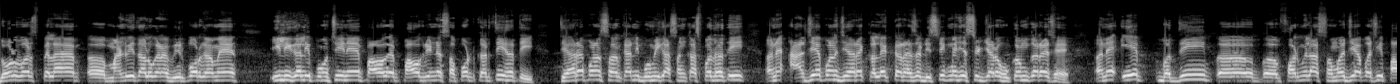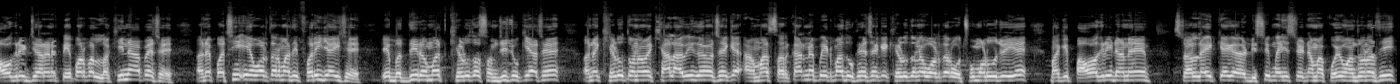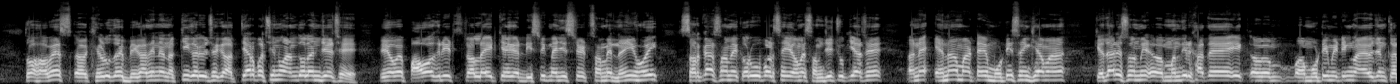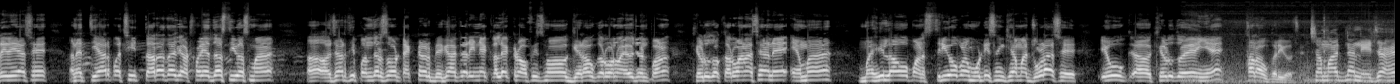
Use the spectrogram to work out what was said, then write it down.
દોઢ વર્ષ પહેલાં માંડવી તાલુકાના વીરપોર ગામે ઇલીગલી પહોંચીને પાવર પાવરગ્રીડને સપોર્ટ કરતી હતી, ત્યારે પણ સરકારની ભૂમિકા શંકાસ્પદ હતી અને આજે પણ જ્યારે collector as a district magistrate જ્યારે હુકમ કરે છે અને એ બધી ફોર્મ્યુલા સમજ્યા પછી પાવરગ્રીડ જ્યારે એને પેપર પર લખીને આપે છે અને પછી એ વળતરમાંથી ફરી જાય છે, એ બધી રમત ખેડૂતો સમજી ચૂક્યા છે અને ખેડૂતોને હવે ખ્યાલ આવી ગયો છે કે આમાં સરકારને પેટમાં દુખે છે કે ખેડૂતોને વળતર ઓછું મળવું જોઈએ. બાકી પાવરગ્રીડ અને સ્ટરલાઇટ કે ડિસ્ટ્રિક્ટ મેજિસ્ટ્રેટમાં કોઈ વાંધો નથી. તો હવે ખેડૂતોએ ભેગા થઈને નક્કી કર્યું છે કે અત્યાર પછીનું આંદોલન જે છે, એ હવે પાવરગ્રીડ સ્ટરલાઇટ કે ડિસ્ટ્રિક્ટ મેજિસ્ટ્રેટ સામે નહીં હોય. સરકાર સામે કરવું પડશે એ અમે સમજી ચૂક્યા છે. અને એના માટે મોટી સંખ્યામાં કેદારેશ્વર મંદિર ખાતે એક મોટી મિટિંગનું આયોજન કરી રહ્યા છે અને ત્યાર પછી તરત જ અઠવાડિયા દસ દિવસમાં હજારથી પંદરસો ટ્રેક્ટર ભેગા કરીને કલેક્ટર ઓફિસનો ઘેરાવ કરવાનું આયોજન પણ ખેડૂતો કરવાના છે અને એમાં મહિલાઓ પણ, સ્ત્રીઓ પણ મોટી સંખ્યામાં જોડાશે એવું ખેડૂતોએ અહીંયા ઠરાવ કર્યો છે. સમાજના નેજા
